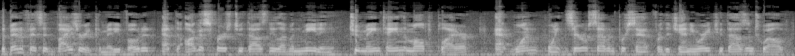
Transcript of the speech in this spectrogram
The Benefits Advisory Committee voted at the August 1, 2011 meeting to maintain the multiplier at 1.07% for the January 2012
